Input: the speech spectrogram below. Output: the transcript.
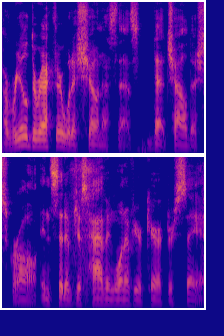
a real director would have shown us that that childish scrawl instead of just having one of your characters say it.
